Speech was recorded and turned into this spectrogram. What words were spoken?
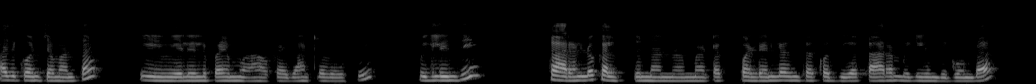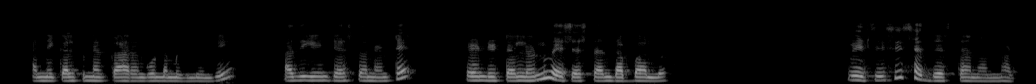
అది కొంచెం అంతా ఈ వెల్లుల్లిపాయ ఒక దాంట్లో వేసి మిగిలింది కారంలో కలుపుతున్నాను అనమాట పళ్ళెంలో ఇంకా కొద్దిగా కారం మిగిలింది గుండ. అన్నీ కలిపిన కారం గుండ మిగిలింది. అది ఏం చేస్తానంటే రెండిట్టల్లోనూ వేసేస్తాను డబ్బాల్లో. వేసేసి సర్దేస్తాను అనమాట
